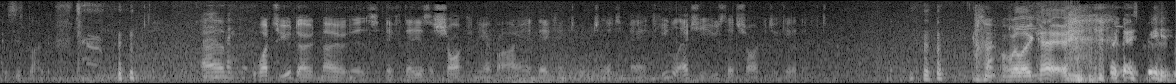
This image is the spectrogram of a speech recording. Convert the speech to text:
because he's blind. Um, what you don't know is if there is a shark nearby, they can talk to it, and he will actually use that shark to get it left. well, okay. okay, sweet.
